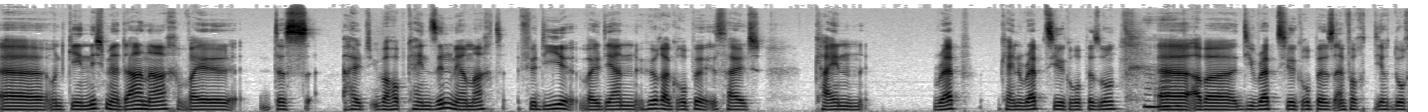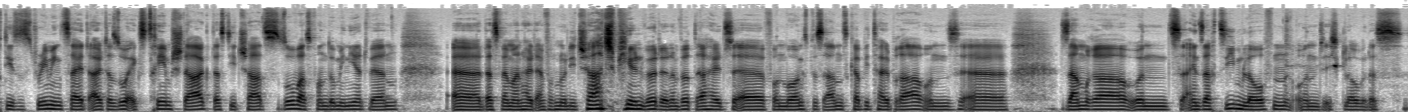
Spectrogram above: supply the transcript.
äh, und gehen nicht mehr danach, weil das halt überhaupt keinen Sinn mehr macht für die, weil deren Hörergruppe ist halt kein Rap, keine Rap-Zielgruppe so. Äh, aber die Rap-Zielgruppe ist einfach die, durch dieses Streaming-Zeitalter so extrem stark, dass die Charts sowas von dominiert werden, äh, dass wenn man halt einfach nur die Charts spielen würde, dann wird da halt äh, von morgens bis abends Capital Bra und äh, Samra und 187 laufen und ich glaube, das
